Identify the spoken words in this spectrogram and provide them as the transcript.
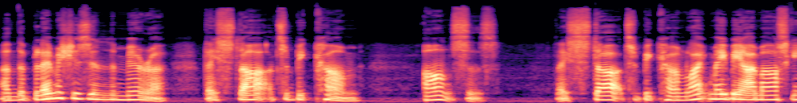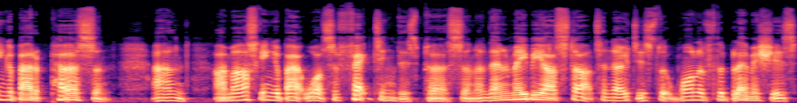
And the blemishes in the mirror, they start to become answers. They start to become like maybe I'm asking about a person and I'm asking about what's affecting this person, and then maybe I'll start to notice that one of the blemishes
